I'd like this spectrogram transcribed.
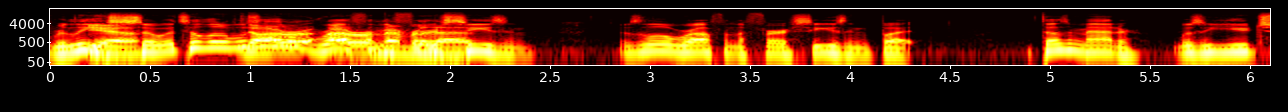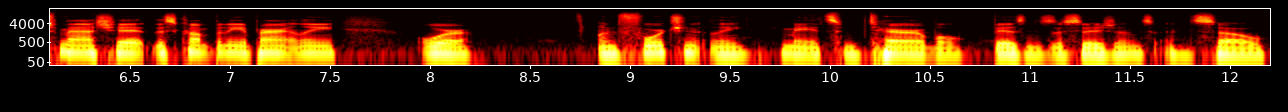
release. Yeah. so it's a little, it was No, a I little I rough in the first that. season. It was a little rough in the first season but it doesn't matter. It was a huge smash hit. This company apparently or unfortunately made some terrible business decisions and so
